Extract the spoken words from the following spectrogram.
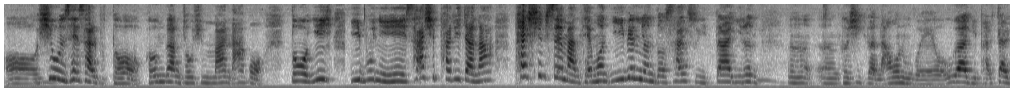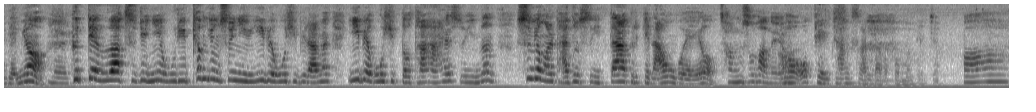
어, 쉬운 세 살부터 건강 조심만 하고 또 이 이분이 48이잖아. 80세만 되면 200년도 살 수 있다 이런 어, 어, 것이가 나오는 거예요. 의학이 발달되면 네. 그때 의학 수준이 우리 평균 수준이 250이라면 250도 다 할 수 있는 수명을 받을 수 있다 그렇게 나온 거예요. 장수하네요. 어, 오케이 장수한다고 보면 되죠. 아,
